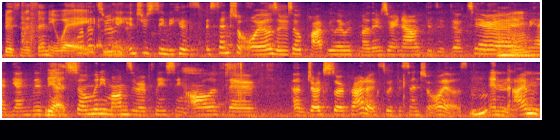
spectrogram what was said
business anyway. Well, that's I really mean, interesting because essential oils are so popular with mothers right now with the doTERRA, Mhm. and we had Young Living. Yes. So many moms are replacing all of their um, drugstore products with essential oils. Mhm. And I'm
